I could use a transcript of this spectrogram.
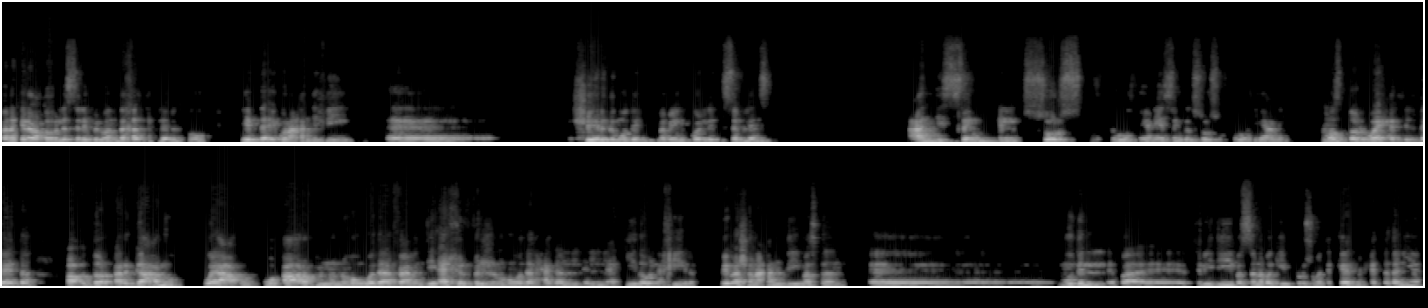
فأنا كده يعتبر لسه level 1 دخلت في level 2 يبدأ يكون عندي فيه shared model ما بين كل ال disciplines عندي single source of truth يعني إيه single source of truth يعني مصدر واحد لل data أقدر أرجع له وأعرف منه إن هو ده فعلا دي آخر version وهو ده الحاجة الأكيدة والأخيرة. ما يبقاش أنا عندي مثلا موديل 3 دي بس أنا بجيب رسومات ال CAD من حتة ثانية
